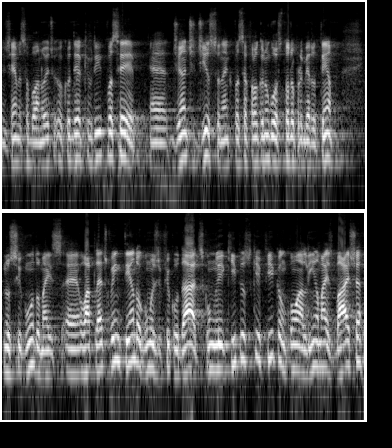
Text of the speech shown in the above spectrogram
Gemerson, boa noite. Eu queria que você, é, diante disso, né, que você falou que não gostou do primeiro tempo, no segundo, mas é, o Atlético vem tendo algumas dificuldades com equipes que ficam com a linha mais baixa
